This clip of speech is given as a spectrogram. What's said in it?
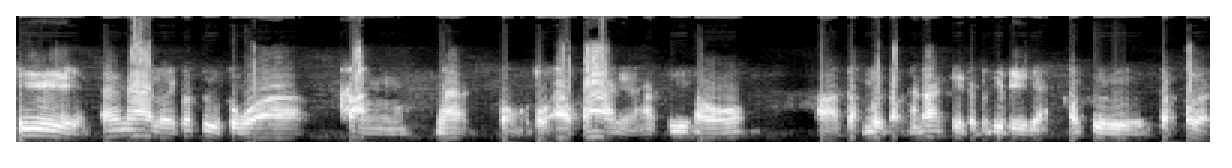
ที่แน่ๆเลยก็คือตัวคลังนะของตัวแอลฟาเนี่ยครับที่เขาจับมือกับทางด้าน CWD เนี่ยก็คือจะเปิด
